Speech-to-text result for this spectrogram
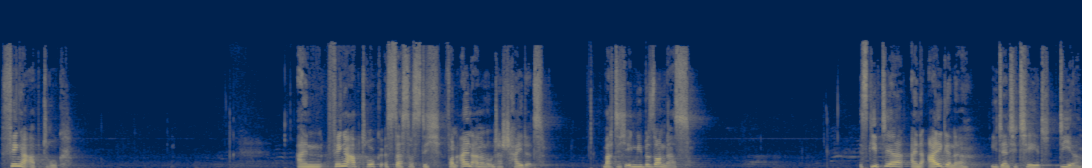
Fingerabdruck. Ein Fingerabdruck ist das, was dich von allen anderen unterscheidet, macht dich irgendwie besonders. Es gibt dir eine eigene Identität, dir.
